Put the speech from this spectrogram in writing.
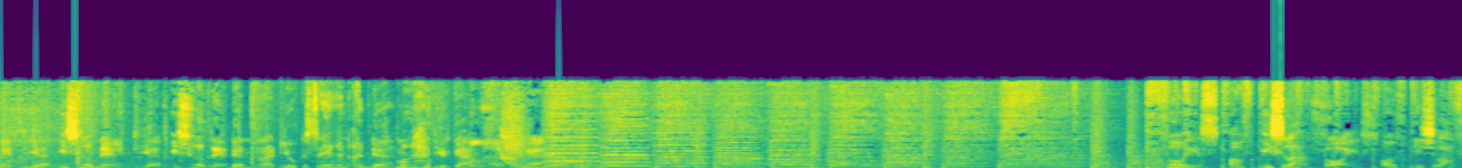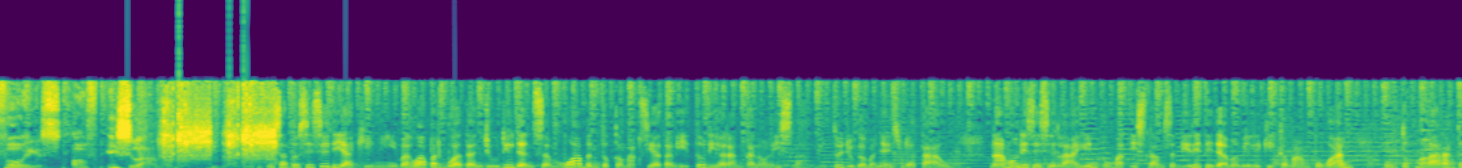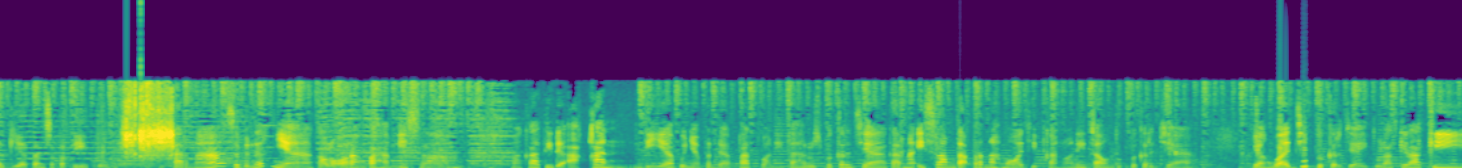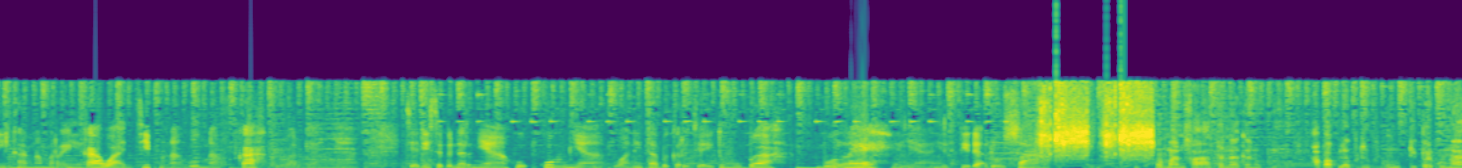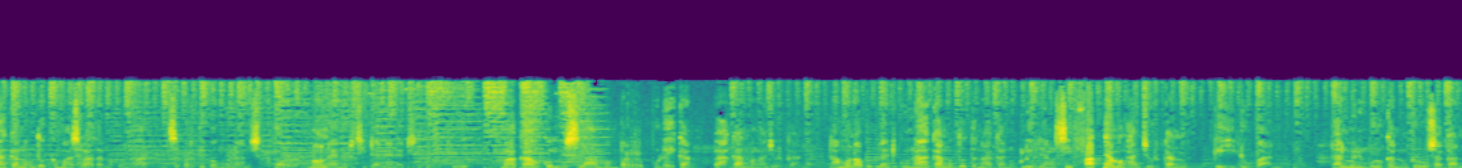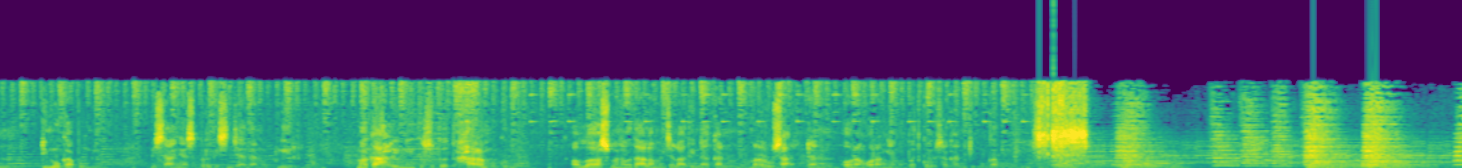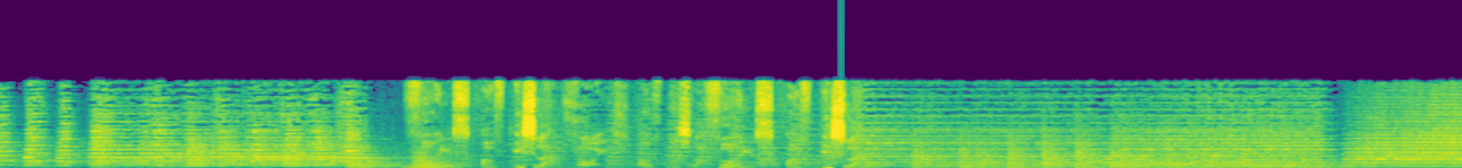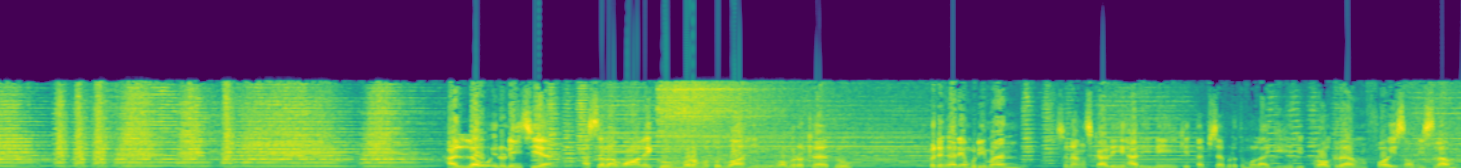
Media Islamnet, Media Islamnet dan radio kesayangan Anda menghadirkan. menghadirkan. Voice of Islam. Voice of Islam. Voice of Islam. Di satu sisi diyakini bahwa perbuatan judi dan semua bentuk kemaksiatan itu diharamkan oleh Islam. Itu juga banyak yang sudah tahu. Namun di sisi lain, umat Islam sendiri tidak memiliki kemampuan untuk melarang kegiatan seperti itu. Karena sebenarnya kalau orang paham Islam, maka tidak akan dia punya pendapat wanita harus bekerja karena Islam tak pernah mewajibkan wanita untuk bekerja yang wajib bekerja itu laki-laki hmm, karena mereka iya. wajib menanggung nafkah keluarganya. Jadi sebenarnya hukumnya wanita bekerja itu mubah, hmm, boleh ya, ya, jadi tidak dosa. Pemanfaat tenaga nuklir apabila dipergunakan untuk kemaslahatan umat seperti penggunaan sektor non energi dan energi tersebut, maka hukum Islam memperbolehkan bahkan menganjurkan. Namun apabila digunakan untuk tenaga nuklir yang sifatnya menghancurkan kehidupan, dan menimbulkan kerusakan di muka bumi, misalnya seperti senjata nuklir, maka hal ini tersebut haram hukumnya. Allah Subhanahu wa taala mencela tindakan merusak dan orang-orang yang membuat kerusakan di muka bumi. Voice of Islam. Voice of Islam. Voice of Islam. Halo Indonesia. Assalamualaikum warahmatullahi wabarakatuh. Pendengar yang budiman Senang sekali hari ini kita bisa bertemu lagi di program Voice of Islam.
